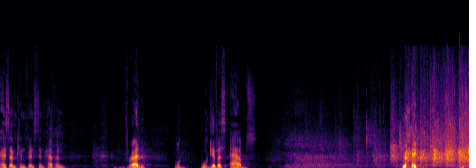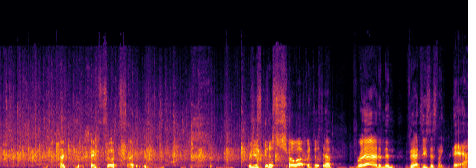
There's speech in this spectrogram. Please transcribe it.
Guys, I'm convinced in heaven, bread will, will give us abs. right? I'm, I'm so excited. We're just gonna show up and just have bread and then veggies. It's like, I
